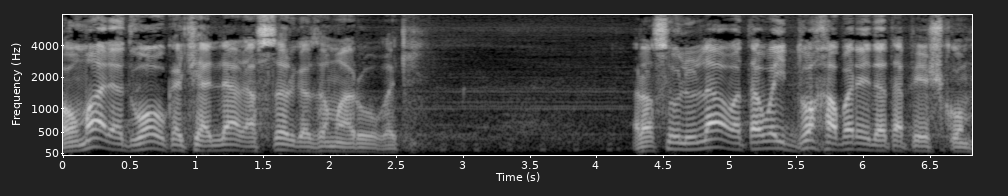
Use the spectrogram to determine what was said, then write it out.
او ما له دعا وکړه چې الله دا سترګه زما روغه کړي رسول الله ورته وایي دوه خبرې درته پیش کوم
